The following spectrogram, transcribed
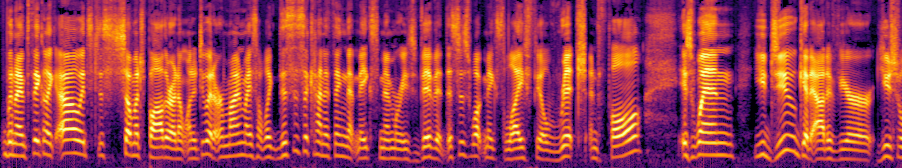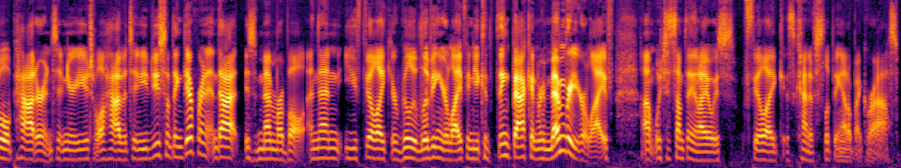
when I think like, oh, it's just so much bother, I don't want to do it, I remind myself like this is the kind of thing that makes memories vivid. This is what makes life feel rich and full is when you do get out of your usual patterns and your usual habits and you do something different and that is memorable. And then you feel like you're really living your life and you can think back and remember your life, um, which is something that I always feel like is kind of slipping out of my grasp.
